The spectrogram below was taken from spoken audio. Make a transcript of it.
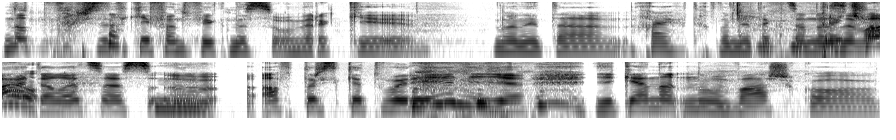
ну теж це такий фанфік на сумерки. Вони та хай вони так це називають, але це е, авторське творіння, яке ну важко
